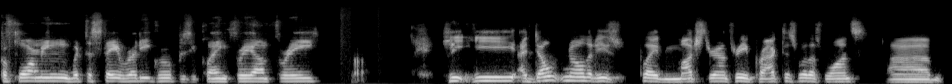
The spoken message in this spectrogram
performing with the Stay Ready group? Is he playing three on three? He he. I don't know that he's played much three on three. He practiced with us once. Um,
